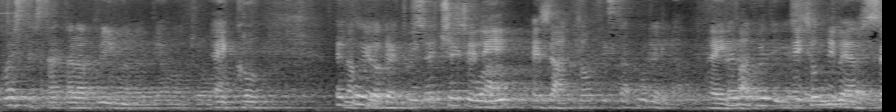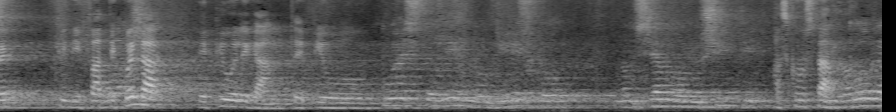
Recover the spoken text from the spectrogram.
questa è stata la prima, l'abbiamo trovata. Ecco. E La- poi ho detto, se c'è lì, esatto. ci sta pure là. Eh, che E sono diverse, quindi infatti quella è più elegante, più... Questo io non riesco, non siamo riusciti A scrostarlo? ancora.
